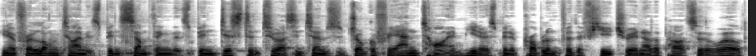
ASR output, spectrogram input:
you know, for a long time it's been something that's been distant to us in terms of geography and time. You know, it's been a problem for the future in other parts of the world.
